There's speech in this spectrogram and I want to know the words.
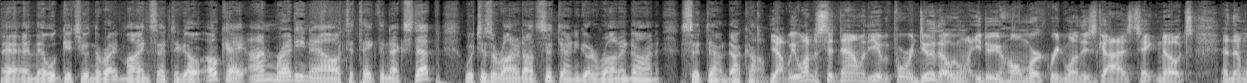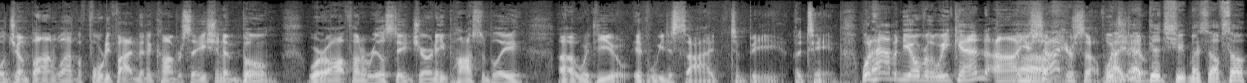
and they will get you in the right mindset to go, okay, I'm ready now to take the next step, which is a Ron and Don sit down. You go to ronanddonsitdown.com. Yeah, we want to sit down with you. Before we do, though, we want you to do your homework, read one of these guys, take notes, and then we'll jump on. We'll have a 45 minute conversation, and boom, we're off on a real estate journey, possibly uh, with you if we decide to be a team. What happened to you over the weekend? Uh, you Oh. shot yourself. What'd you I, do? I did shoot myself. So,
